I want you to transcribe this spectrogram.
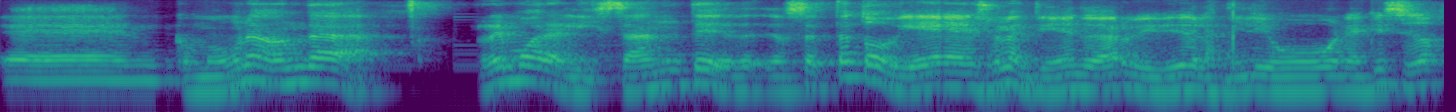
Eh, como una onda remoralizante. O sea, está todo bien, yo lo entiendo, de haber vivido las mil y una, qué sé yo.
